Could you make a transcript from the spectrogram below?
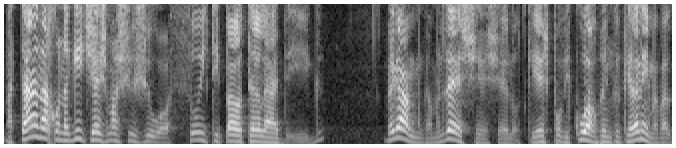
מתי אנחנו נגיד שיש משהו שהוא עשוי טיפה יותר להדאיג? וגם, גם על זה יש שאלות, כי יש פה ויכוח בין כלכלנים, אבל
